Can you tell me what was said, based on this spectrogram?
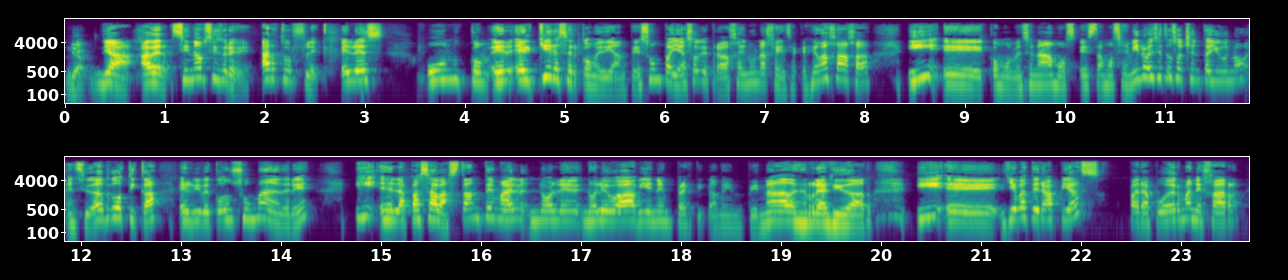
Ya. Ya, a ver, sinopsis breve. Arthur Fleck, él es un... Él, quiere ser comediante, es un payaso que trabaja en una agencia que se llama Jaja y eh, como mencionábamos, estamos en 1981 en Ciudad Gótica, él vive con su madre y eh, la pasa bastante mal, no le, no le va bien en prácticamente nada en realidad y eh, lleva terapias para poder manejar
